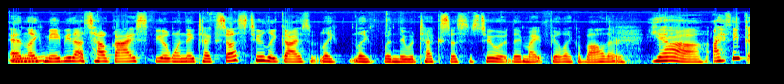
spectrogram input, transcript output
and like maybe that's how guys feel when they text us too. Like guys, like like when they would text us too, they might feel like a bother. Yeah, I think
